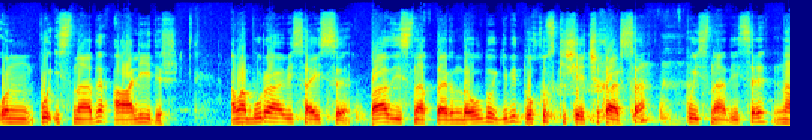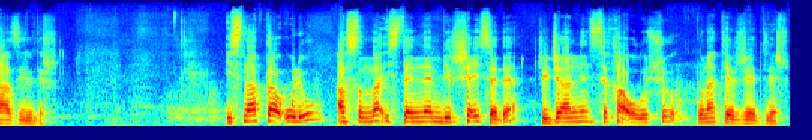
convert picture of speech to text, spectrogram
onun bu isnadı alidir. Ama bu ravi sayısı bazı isnatlarında olduğu gibi 9 kişiye çıkarsa bu isnadı ise nazildir. İsnatta ulu aslında istenilen bir şeyse de ricalinin sıka oluşu buna tercih edilir.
